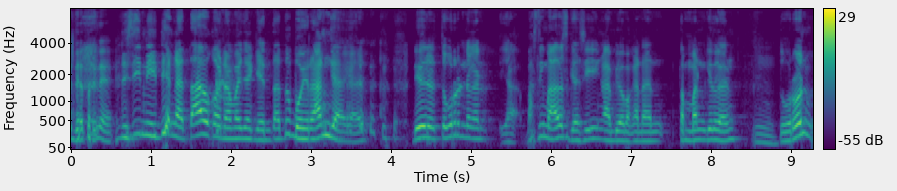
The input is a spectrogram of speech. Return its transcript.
jatuhnya Di sini dia nggak tahu kalau namanya Genta tuh Boy Rangga kan. Dia udah turun dengan ya pasti males gak sih ngambil makanan teman gitu kan. Hmm. Turun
